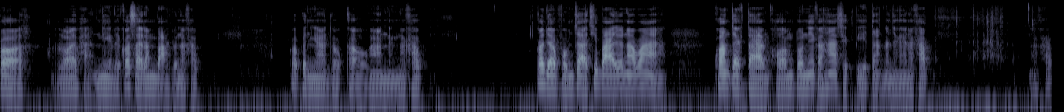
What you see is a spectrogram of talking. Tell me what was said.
ก็ร้อยผ่านนี่เลยก็ใส่ลำบากอยู่นะครับ ก็เป็นงานเก่าๆงานหนึ่งนะครับ ก็เดี๋ยวผมจะอธิบายด้วยนะว่า ความแตกต่างของตัวนี้กับ 50 ปีต่างกันยังไงนะครับ นะครับ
